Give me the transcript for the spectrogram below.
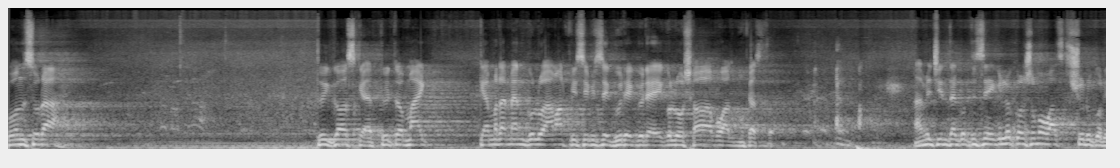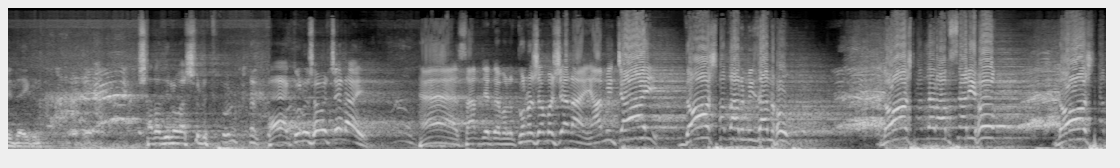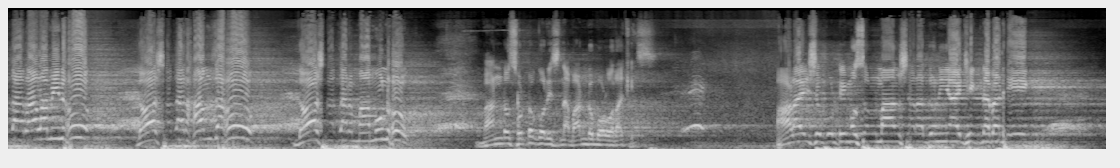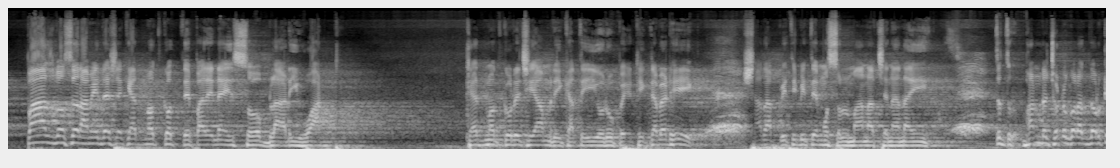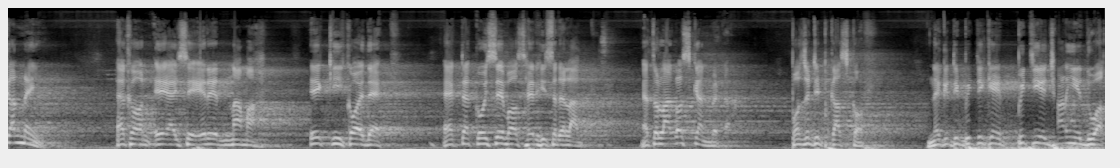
কোন সূরা? তুই গস কে? তুই তো মাইক ক্যামেরাম্যানগুলো আমার পিছে পিছে ঘুরে ঘুরে এগুলো সব ওয়াজ মুখাস্ত আমি চিন্তা করতেছি এগুলো কোন সময় ওয়াজ শুরু করে দেয় এগুলো। সারাদিন ওয়াজ শুরু হ্যাঁ কোনো সমস্যা নাই। হ্যাঁ স্যার যেটা বলে, কোনো সমস্যা নাই। আমি চাই দশ হাজার মিজান হোক, দশ হাজার আফসারি হোক, দশ হাজার আলামিন হোক দশ হাজার হামজা হোক, দশ হাজার মামুন হোক। ভাণ্ড ছোট করিস না ভাণ্ড বড় রাখিস। আড়াইশো কোটি মুসলমান সারা দুনিয়ায়, ঠিক না বা ঠিক? পাঁচ বছর আমি দেশে খ্যাতমত করতে পারি নাই সো ব্লাডি ওয়াট খ্যাতমত করেছি আমেরিকাতে, ইউরোপে, ঠিক না বা ঠিক? সারা পৃথিবীতে মুসলমান আছে না নাই? তো ভাণ্ড ছোট করার দরকার নেই। এখন এ আইসে এর নামা। এ কি কয় দেখ, একটা কইছে, বস, হের হিসেবে লাগ। এত লাগস কেন বেটা? পজিটিভ কাজ কর। নেগেটিভিটিকে পিটিয়ে ঝাড়িয়ে দোয়া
